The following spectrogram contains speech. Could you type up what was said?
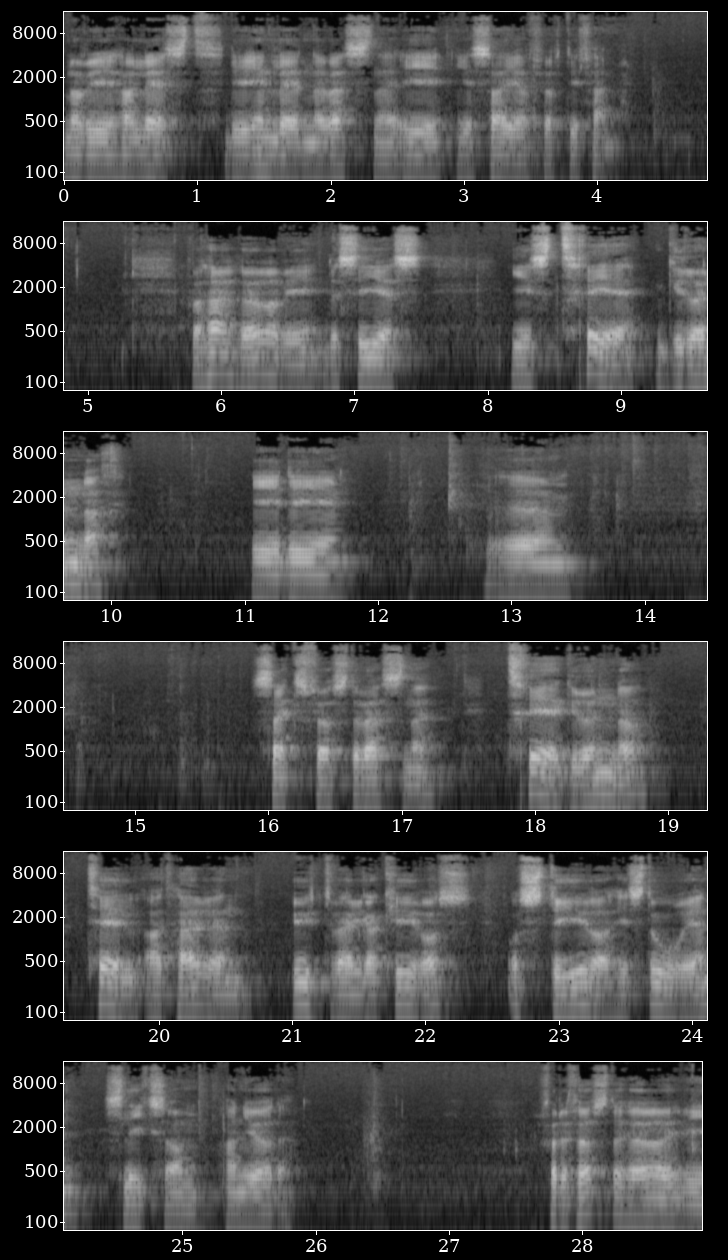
når vi har lest de innledende versene i Jesaja 45. For her hører vi det sies gis tre grunner i de eh, seks første versene. Tre grunner til at Herren utvelger Kyros og styrer historien slik som han gjør det. For det første hører vi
